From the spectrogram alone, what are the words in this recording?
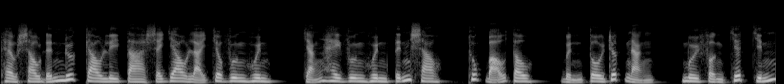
theo sau đến nước cao ly ta sẽ giao lại cho vương huynh, chẳng hay vương huynh tính sao, thúc bảo tâu, bệnh tôi rất nặng, mười phần chết chín,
